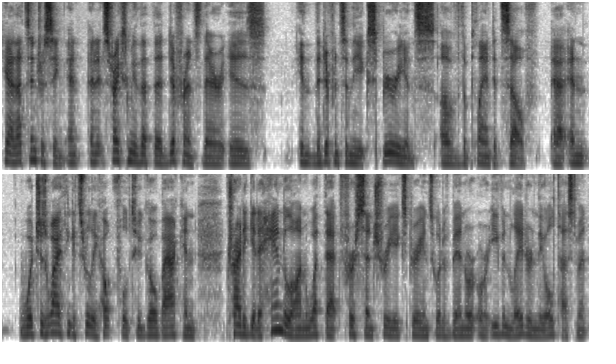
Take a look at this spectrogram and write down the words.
Yeah, that's interesting, and and it strikes me that the difference there is in the difference in the experience of the plant itself, uh, and which is why I think it's really helpful to go back and try to get a handle on what that first century experience would have been, or, or even later in the Old Testament,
